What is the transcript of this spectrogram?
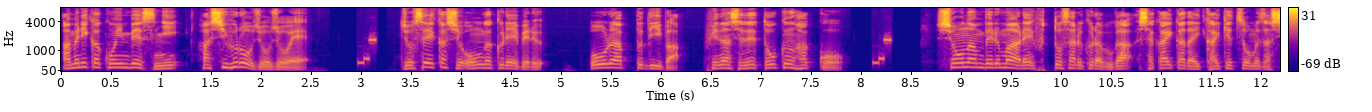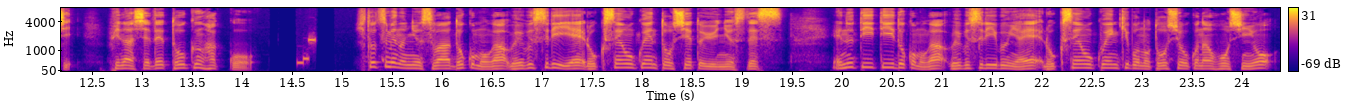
アメリカコインベースにハッシュフロー上場へ。女性歌手音楽レーベル、オールアップディーバ、フィナンシェでトークン発行。湘南ベルマーレフットサルクラブが社会課題解決を目指し、フィナンシェでトークン発行。一つ目のニュースはドコモが Web3 へ6000億円投資へというニュースです。NTT ドコモが Web3 分野へ6000億円規模の投資を行う方針を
